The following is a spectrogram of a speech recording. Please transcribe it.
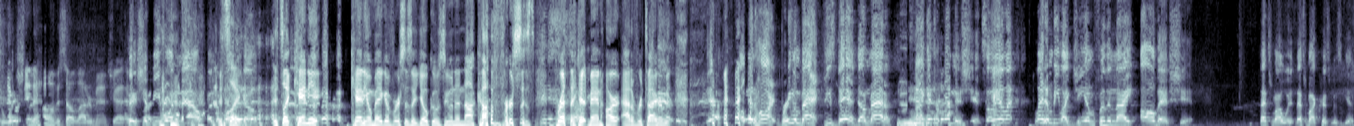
there's a wish been thing. a Hell in a Cell ladder match. Yeah, There should be one now. It's like- It's like Kenny Kenny Omega versus a Yokozuna knockoff versus Bret the Hitman Hart out of retirement. Yeah, Owen Hart, bring him back. He's dead. Doesn't matter. I get to run this shit. So yeah, let let him be like GM for the night. All that shit. That's my that's my Christmas gift.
